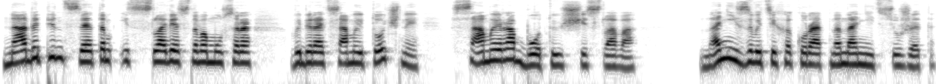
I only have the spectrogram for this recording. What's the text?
Надо пинцетом из словесного мусора выбирать самые точные, самые работающие слова, нанизывать их аккуратно на нить сюжета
